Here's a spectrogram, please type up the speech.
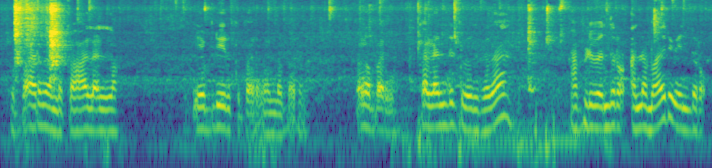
இப்போ பாருங்கள் அந்த காலெல்லாம். எப்படி இருக்குது பாருங்கள் அந்த பாருங்கள் அங்கே பாருங்கள் கலண்டுட்டு வந்துருதா அப்படி வந்துடும் அந்த மாதிரி வெந்துடும்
